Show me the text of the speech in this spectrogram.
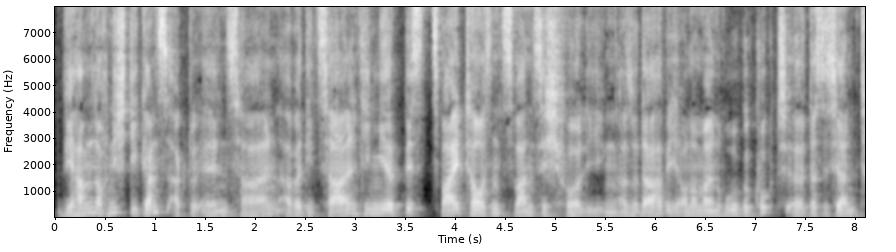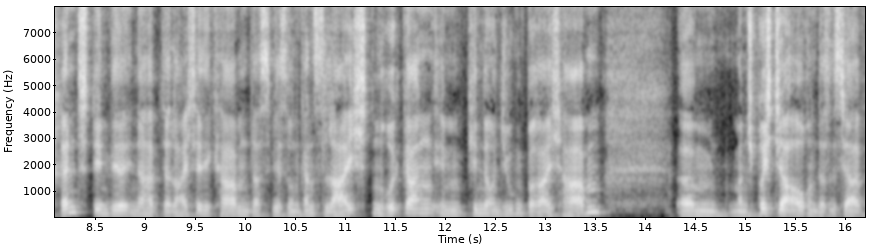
Wir haben noch nicht die ganz aktuellen Zahlen, aber die Zahlen, die mir bis 2020 vorliegen, also da habe ich auch noch mal in Ruhe geguckt. Äh, das ist ja ein Trend, den wir innerhalb der Leichtathletik haben, dass wir so einen ganz leichten Rückgang im Kinder- und Jugendbereich haben. Ähm, man spricht ja auch, und das ist ja,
